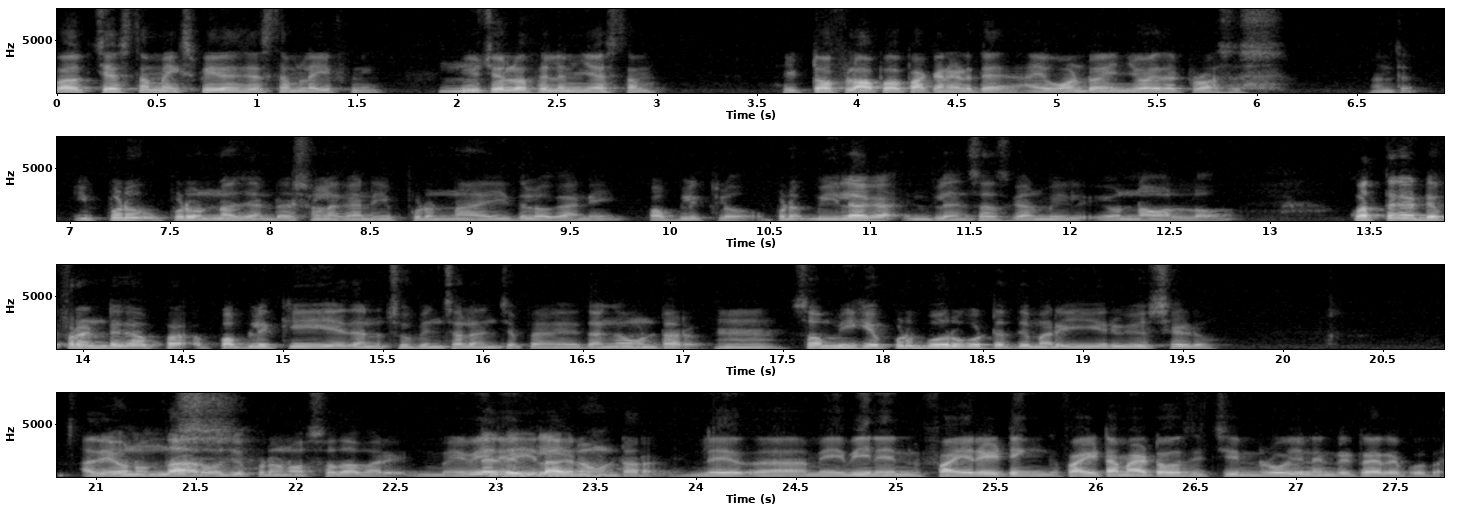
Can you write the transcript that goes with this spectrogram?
వర్క్ చేస్తాం ఎక్స్పీరియన్స్ చేస్తాం లైఫ్ని ఫ్యూచర్లో ఫిల్మ్ చేస్తాం. హిట్ ఆఫ్ ఫ్లాప్ పక్కన పెడితే I want to enjoy that process అంతే. ఇప్పుడు ఇప్పుడున్న జనరేషన్లో కానీ ఇప్పుడున్న ఇదిలో కానీ పబ్లిక్లో ఇప్పుడు మీలాగా ఇన్ఫ్లుయెన్సర్స్ కానీ మీ ఉన్న వాళ్ళు కొత్తగా డిఫరెంట్గా పబ్లిక్కి ఏదైనా చూపించాలని చెప్పే విధంగా ఉంటారు. సో మీకు ఎప్పుడు బోర్ కొట్టుద్ది మరి ఈ రివ్యూస్ చేయడం? అదేమైనా ఉందా? ఆ రోజు ఎప్పుడైనా వస్తుందా మరి? మేబీ ఇలాగనే ఉంటారా? లేదు మేబీ నేను ఫైవ్ రేటింగ్ ఫైవ్ టమాటోస్ ఇచ్చిన రోజు నేను రిటైర్ అయిపోతా.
